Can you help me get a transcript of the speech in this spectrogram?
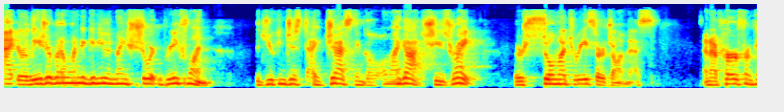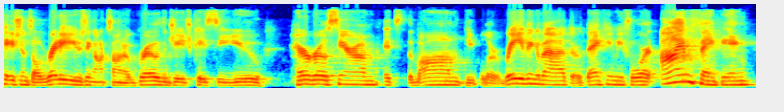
at your leisure. But I wanted to give you a nice, short, brief one that you can just digest and go, oh my gosh, she's right. There's so much research on this. And I've heard from patients already using Oxano Grow, the GHKCU hair growth serum. It's the bomb. People are raving about it. They're thanking me for it. I'm thanking,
